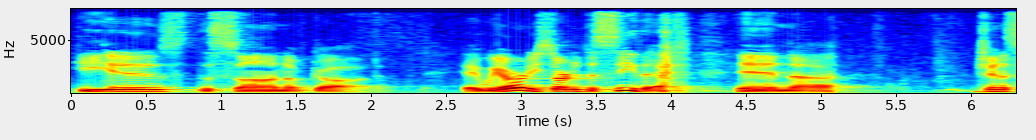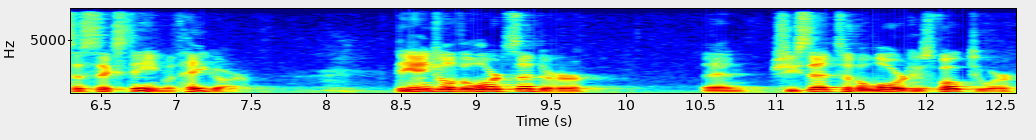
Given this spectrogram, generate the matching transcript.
he is the Son of God. Okay, we already started to see that in uh, Genesis 16 with Hagar. The angel of the Lord said to her, and she said to the Lord who spoke to her,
